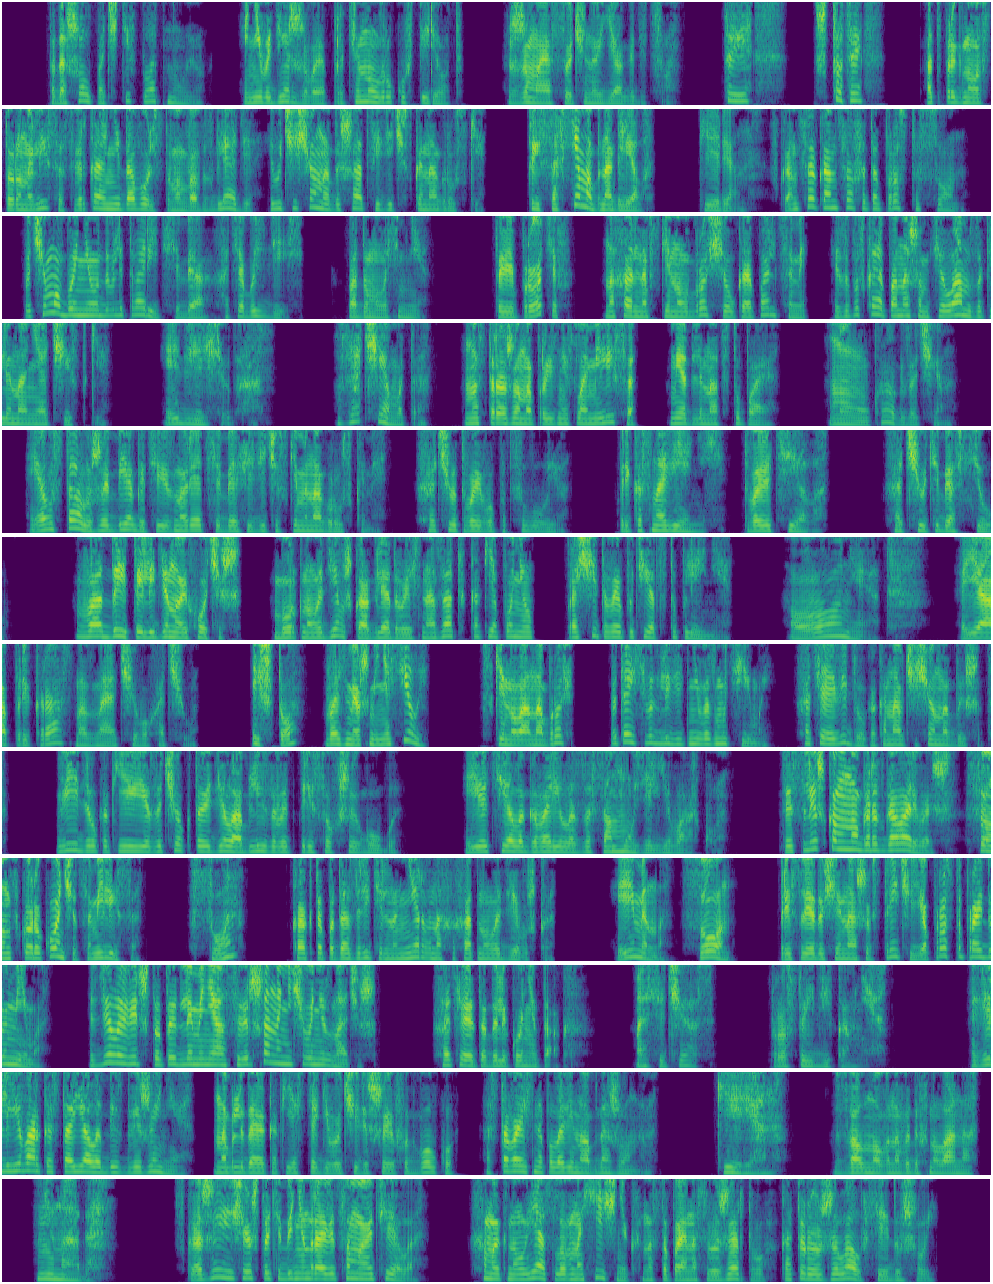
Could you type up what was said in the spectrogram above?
Подошел почти вплотную и, не выдерживая, протянул руку вперед, сжимая сочную ягодицу. «Ты... что ты...» Отпрыгнула в сторону Лиса, сверкая недовольством во взгляде и учащенно дыша от физической нагрузки. Ты совсем обнаглел?» «Кириан, в конце концов, это просто сон. Почему бы не удовлетворить себя хотя бы здесь?» — подумалось мне. «Ты против?» — нахально вскинул бровь, щелкая пальцами и запуская по нашим телам заклинание очистки. «Иди сюда». «Зачем это?» — настороженно произнесла Мелиса, медленно отступая. «Ну, как зачем? Я устал уже бегать и изнурять себя физическими нагрузками. Хочу твоего поцелуя, прикосновений, твое тело. Хочу тебя всю. Воды ты ледяной хочешь, буркнула девушка, оглядываясь назад, как я понял, просчитывая пути отступления. О, нет. Я прекрасно знаю, чего хочу. И что? Возьмешь меня силой? Вскинула она бровь, пытаясь выглядеть невозмутимой, хотя я видел, как она учащенно дышит. Видел, как ее язычок то и дело облизывает пересохшие губы. Ее тело говорило за саму зельеварку. «Ты слишком много разговариваешь. Сон скоро кончится, Мелиса. «Сон?» — как-то подозрительно нервно хохотнула девушка. «Именно, сон. При следующей нашей встрече я просто пройду мимо. Сделаю вид, что ты для меня совершенно ничего не значишь. Хотя это далеко не так. А сейчас просто иди ко мне». Зельеварка стояла без движения, наблюдая, как я стягиваю через шею футболку оставаясь наполовину обнаженным. «Кириан», — взволнованно выдохнула она, — «не надо». «Скажи еще, что тебе не нравится мое тело», — хмыкнул я, словно хищник, наступая на свою жертву, которую желал всей душой.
